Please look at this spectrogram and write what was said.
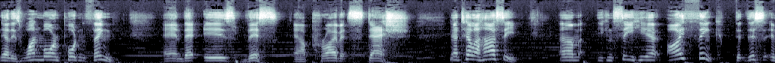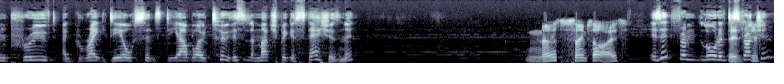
Now there's one more important thing, and that is this, our private stash. Now Tallahassee, um, you can see here, I think that this improved a great deal since Diablo 2. This is a much bigger stash, isn't it? No, it's the same size. Is it from Lord of There's Destruction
